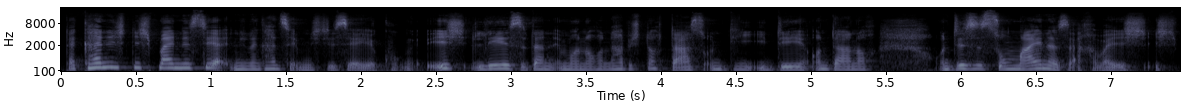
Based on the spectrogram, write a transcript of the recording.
Da kann ich nicht meine Serie, nee, dann kannst du eben nicht die Serie gucken. Ich lese dann immer noch und habe ich noch das und die Idee und da noch. Und das ist so meine Sache, weil ich, ich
